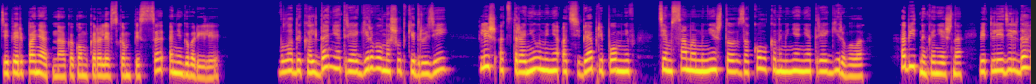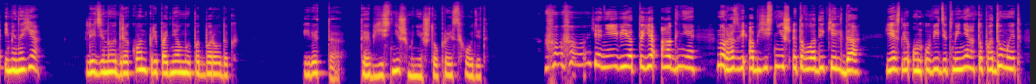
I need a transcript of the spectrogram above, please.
«Теперь понятно, о каком королевском писце они говорили». Владыка льда не отреагировал на шутки друзей, лишь отстранил меня от себя, припомнив тем самым мне, что заколка на меня не отреагировала. Обидно, конечно, ведь леди льда именно я. Ледяной дракон приподнял мой подбородок. «Иветта, ты объяснишь мне, что происходит?» «Я не Иветта, я Агния. Но разве объяснишь это владыке льда? Если он увидит меня, то подумает...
